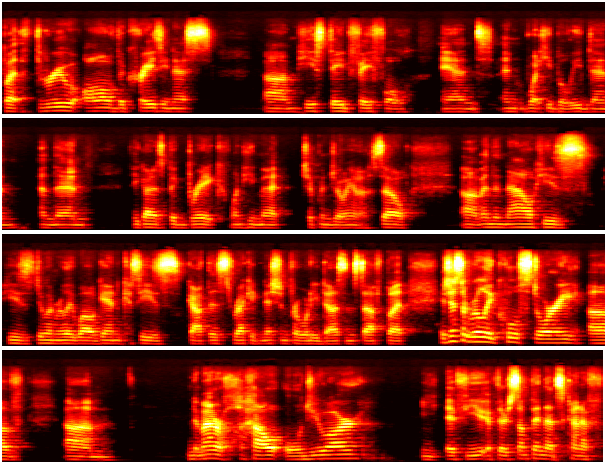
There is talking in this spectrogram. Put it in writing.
but through all the craziness, um, he stayed faithful and and what he believed in, and then he got his big break when he met Chip and Joanna. So, um, and then now he's he's doing really well again because he's got this recognition for what he does and stuff. But it's just a really cool story of um, no matter how old you are, if you if there's something that's kind of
